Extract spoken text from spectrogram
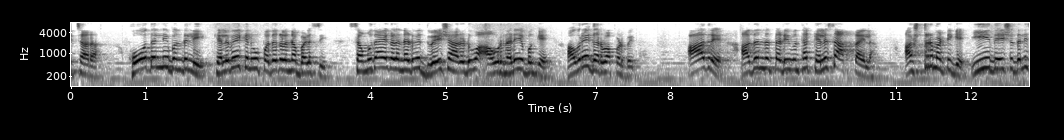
ವಿಚಾರ. ಹೋದಲ್ಲಿ ಬಂದಲ್ಲಿ ಕೆಲವೇ ಕೆಲವು ಪದಗಳನ್ನು ಬಳಸಿ ಸಮುದಾಯಗಳ ನಡುವೆ ದ್ವೇಷ ಹರಡುವ ಅವ್ರ ನಡೆಯ ಬಗ್ಗೆ ಅವರೇ ಗರ್ವ ಪಡಬೇಕು. ಆದರೆ ಅದನ್ನು ತಡೆಯುವಂಥ ಕೆಲಸ ಆಗ್ತಾ ಇಲ್ಲ. ಅಷ್ಟರ ಮಟ್ಟಿಗೆ ಈ ದೇಶದಲ್ಲಿ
